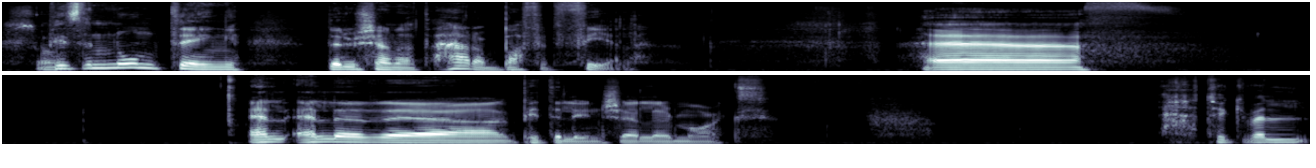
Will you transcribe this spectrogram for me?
Så. Finns det någonting där du känner att här har Buffett fel? Eh, Eller, eller eh, Peter Lynch eller Marx? jag tycker väl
